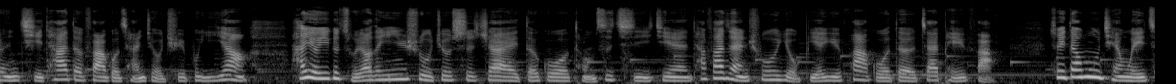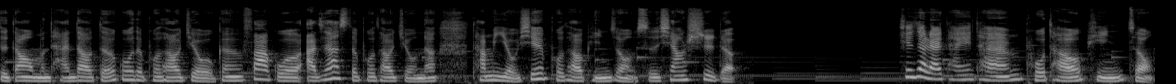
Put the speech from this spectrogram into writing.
跟其他的法国产酒区不一样。还有一个主要的因素，就是在德国统治期间，它发展出有别于法国的栽培法。所以到目前为止，当我们谈到德国的葡萄酒跟法国阿扎斯的葡萄酒呢，它们有些葡萄品种是相似的。现在来谈一谈葡萄品种，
